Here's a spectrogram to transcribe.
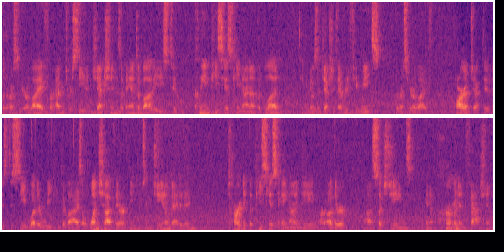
for the rest of your life or having to receive injections of antibodies to clean PCSK9 out of the blood, taking those injections every few weeks for the rest of your life. Our objective is to see whether we can devise a one-shot therapy using genome editing, target the PCSK9 gene or other uh, such genes in a permanent fashion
